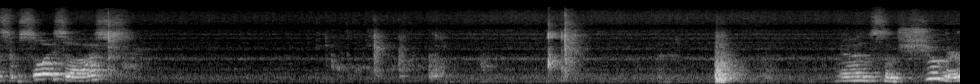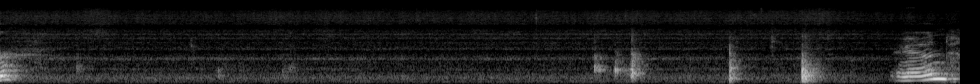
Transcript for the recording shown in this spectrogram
Some soy sauce. And some sugar. And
